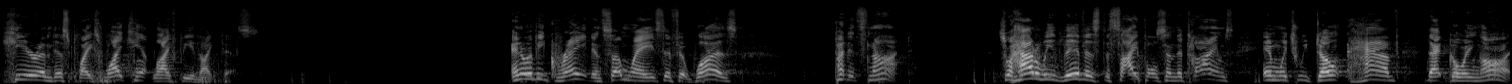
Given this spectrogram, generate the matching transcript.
here in this place? Why can't life be like this? And it would be great in some ways if it was, but it's not. So, how do we live as disciples in the times in which we don't have that going on?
